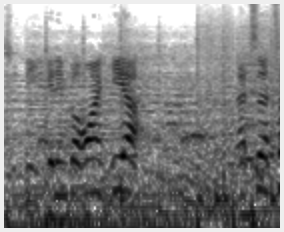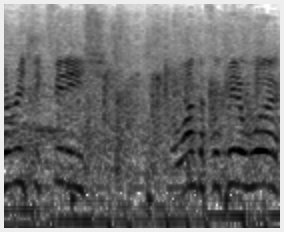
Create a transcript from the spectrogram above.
Sydney get in behind here. That's a terrific finish. A wonderful bit of work.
